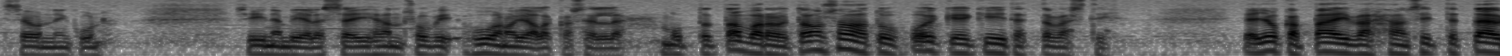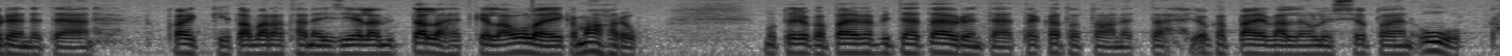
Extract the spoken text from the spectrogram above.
se on niin kuin siinä mielessä ihan sovi huonojalkaiselle. Mutta tavaroita on saatu oikein kiitettävästi ja joka päivähän sitten täydennetään. Kaikki tavarathan ei siellä nyt tällä hetkellä ole eikä mahdu, mutta joka päivä pitää täydentää, että katsotaan, että joka päivälle olisi jotain uutta.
